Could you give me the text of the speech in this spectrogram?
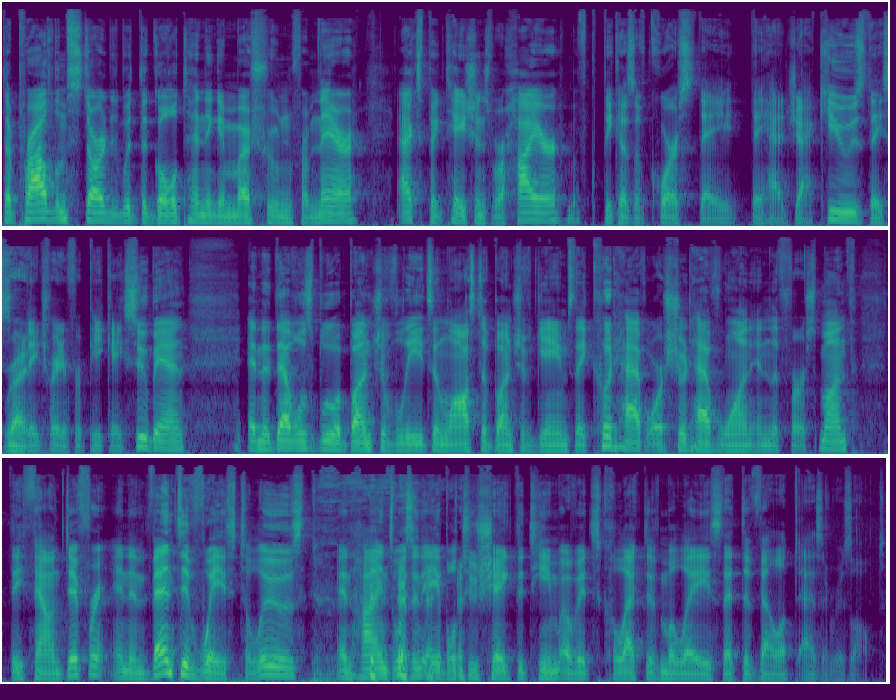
the problem started with the goaltending and mushroomed from there. Expectations were higher because, of course, they they had Jack Hughes. They right. they traded for PK Subban, and the Devils blew a bunch of leads and lost a bunch of games they could have or should have won in the first month. They found different and inventive ways to lose, and Hynes wasn't able to shake the team of its collective malaise that developed as a result.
